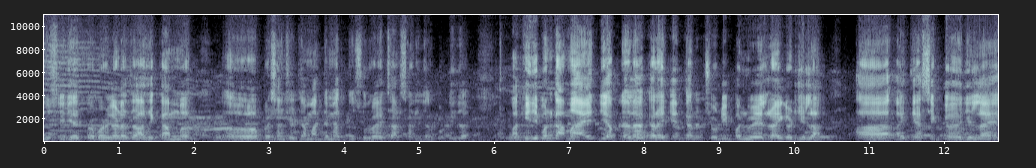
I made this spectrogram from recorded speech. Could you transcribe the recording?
दुसरी जी आहेत प्रबळगडाचं आज एक काम अ, माध्यमातून सुरू आहे चार साडेचार कोटीचं. बाकी जी पण कामं आहेत जी आपल्याला करायची आहेत कारण शेवटी पनवेल रायगड जिल्हा हा ऐतिहासिक जिल्हा आहे.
